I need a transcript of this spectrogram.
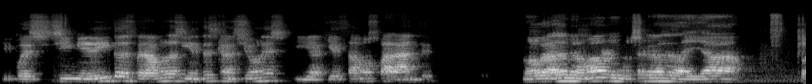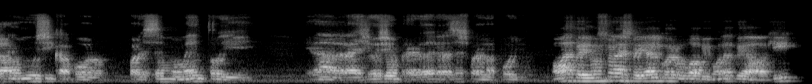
y pues sin miedito esperamos las siguientes canciones y aquí estamos para adelante. No, gracias mi hermano y muchas gracias ahí a Claro Música por, por este momento y, nada, agradecido siempre, ¿verdad? gracias por el apoyo. Vamos a despedirnos una despedida del cuerpo, papi, ponle cuidado aquí.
